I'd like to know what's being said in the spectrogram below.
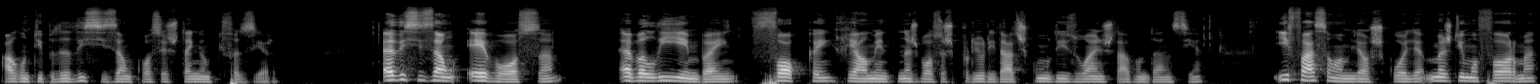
algum tipo de decisão que vocês tenham que fazer. A decisão é vossa, avaliem bem, foquem realmente nas vossas prioridades, como diz o anjo da abundância, e façam a melhor escolha, mas de uma forma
